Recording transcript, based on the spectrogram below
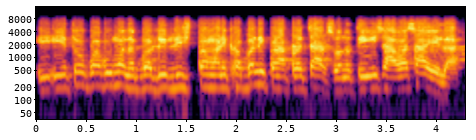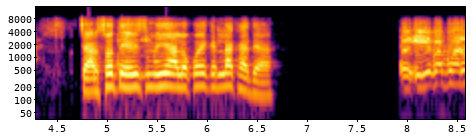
એ તો બાપુ મને બધી લિસ્ટ પ્રમાણે ખબર નહીં પણ આપણે ચારસો ને ત્રેવીસ આવાસ આવેલા ચારસો ત્રેવીસમાં આ લોકોએ કેટલા ખાધા? એ બાપુ મારો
